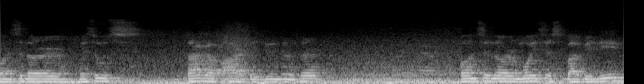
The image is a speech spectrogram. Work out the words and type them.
Councilor Jesus Taga Paarte Jr., Sir, Councilor Moises Babilin,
